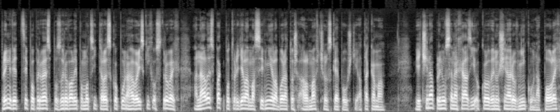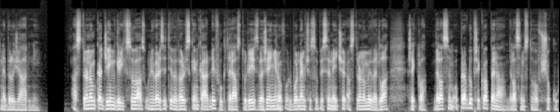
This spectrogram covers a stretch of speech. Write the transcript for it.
Plyn vědci poprvé spozorovali pomocí teleskopu na Havajských ostrovech a nález pak potvrdila masivní laboratoř ALMA v čilské poušti Atakama. Většina plynu se nachází okolo Venušina rovníku, na pólech nebyl žádný. Astronomka Jane Greavesová z univerzity ve Velšském Cardiffu, která studii zveřejněnou v odborném časopise Nature Astronomy vedla, řekla, byla jsem opravdu překvapená, byla jsem z toho v šoku.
